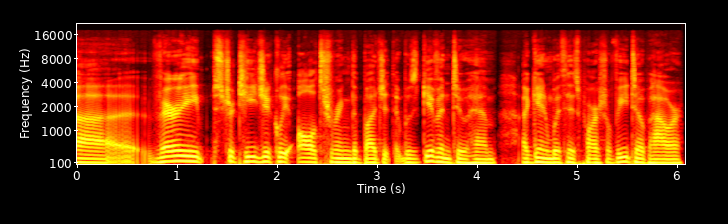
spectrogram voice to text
uh, very strategically altering the budget that was given to him, again, with his partial veto power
